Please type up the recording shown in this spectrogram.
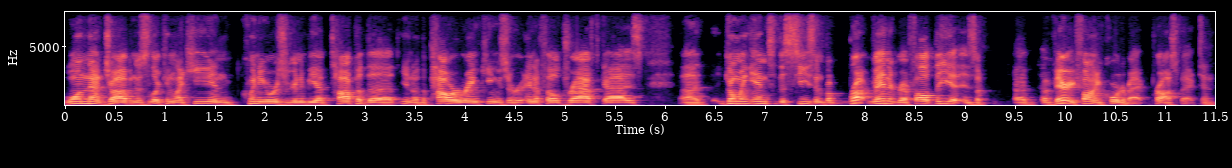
won that job and is looking like he and Quinn Ewers are going to be at top of the you know the power rankings or NFL draft guys uh, going into the season. But Brock Vandagriff, albeit, is a, a a very fine quarterback prospect, and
